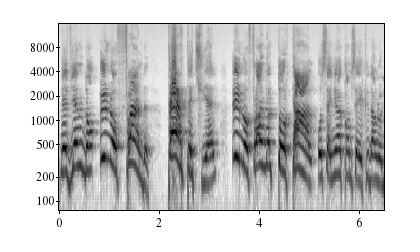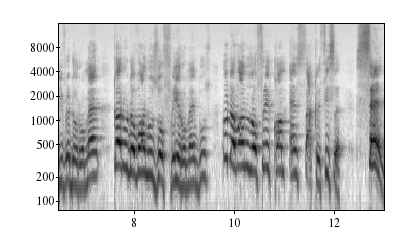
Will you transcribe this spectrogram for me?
deviennent donc une offrande perpétuelle, une offrande totale au Seigneur, comme c'est écrit dans le livre de Romains, que nous devons nous offrir, Romains 12, nous devons nous offrir comme un sacrifice saint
